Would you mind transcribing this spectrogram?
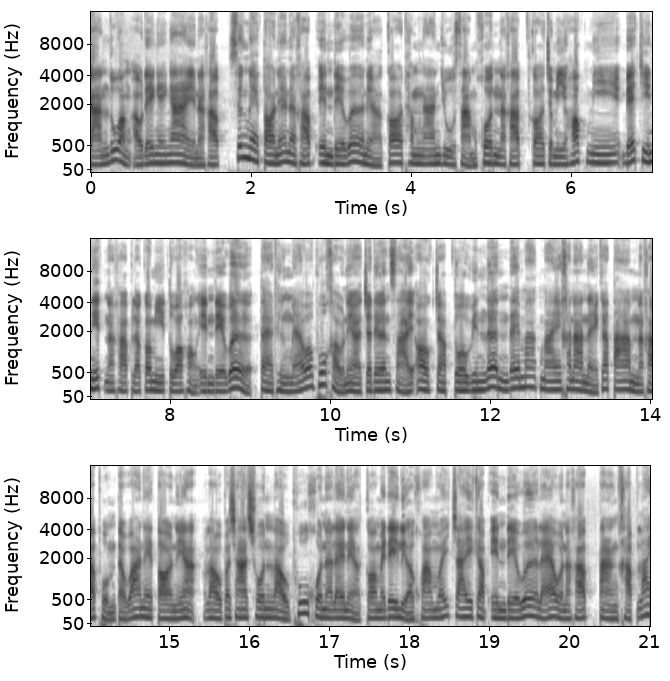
การล่วงเอาได้ง่าย ๆ นะครับ ซึ่งในตอนนี้นะครับ Endeavor เนี่ยก็ทำงานอยู่ 3 คนนะครับ ก็จะมีฮอกมีเบจินิตนะครับ แล้วก็มีตัวของ Endeavor แต่ถึงแม้ว่าพวกเขาเนี่ยจะเดินสายออกจับตัววินเลนได้มากมายขนาดไหนก็ตามนะครับผมแต่ว่าในตอนเนี้ยเราประชาชนเหล่าผู้คนอะไรเนี่ยก็ไม่ได้เหลือความไว้ใจกับ Endeavor แล้วนะครับต่างขับไล่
